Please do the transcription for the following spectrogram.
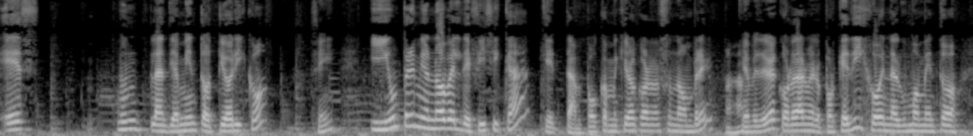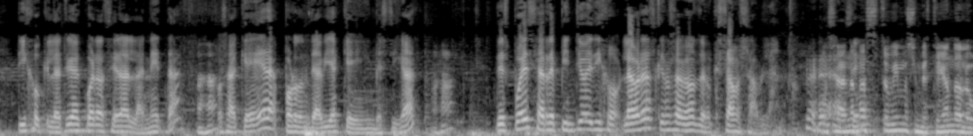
es un planteamiento teórico, ¿sí? Y un premio Nobel de física, que tampoco me quiero acordar su nombre, Ajá. que me debe acordármelo, porque dijo en algún momento, dijo que la teoría de cuerdas era la neta, Ajá. o sea, que era por donde había que investigar. Ajá. Después se arrepintió y dijo, la verdad es que no sabemos de lo que estamos hablando. O sea, nada más estuvimos investigando a lo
